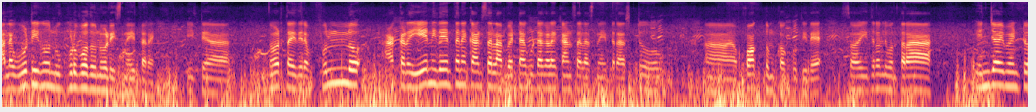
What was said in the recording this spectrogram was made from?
ಅಲ್ಲ, ಊಟಿಗೂ ನುಗ್ಬಿಡ್ಬೋದು ನೋಡಿ ಸ್ನೇಹಿತರೆ. ಇಟ್ಟು ನೋಡ್ತಾ ಇದ್ದೀರಾ? ಫುಲ್ಲು ಆ ಕಡೆ ಏನಿದೆ ಅಂತಲೇ ಕಾಣಿಸಲ್ಲ, ಬೆಟ್ಟ ಗುಡ್ಡಗಳೇ ಕಾಣಿಸಲ್ಲ ಸ್ನೇಹಿತರೆ. ಅಷ್ಟು ಫಾಗ್ ತುಂಬ್ಕೊ ಕೂತಿದೆ. ಸೊ ಇದರಲ್ಲಿ ಒಂಥರ ಎಂಜಾಯ್ಮೆಂಟು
